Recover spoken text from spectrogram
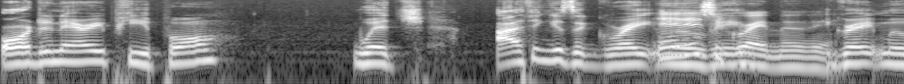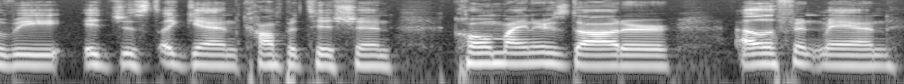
Ordinary People, which I think is a great It movie. is a great movie. Great movie. It just again competition. Coal miner's daughter, Elephant Man,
